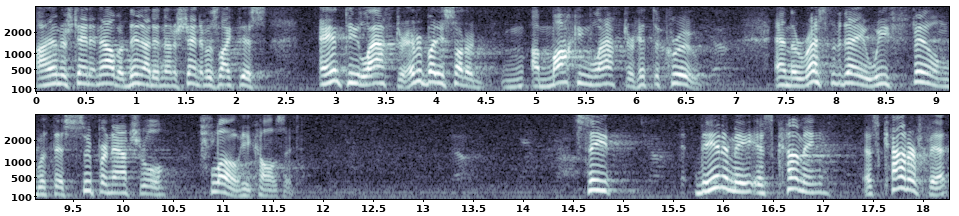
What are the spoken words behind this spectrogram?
I understand it now, but then I didn't understand it. It was like this anti laughter. Everybody started, a mocking laughter hit the crew. And the rest of the day, we filmed with this supernatural flow, he calls it. See, the enemy is coming as counterfeit,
